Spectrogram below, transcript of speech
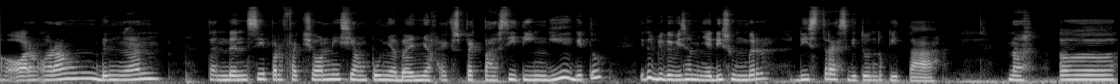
uh, orang-orang dengan tendensi perfeksionis yang punya banyak ekspektasi tinggi gitu itu juga bisa menjadi sumber distress gitu untuk kita. Nah uh,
